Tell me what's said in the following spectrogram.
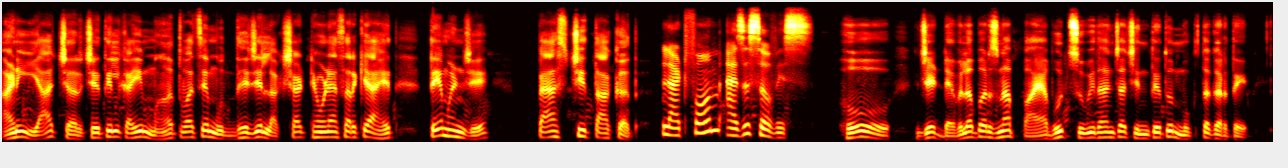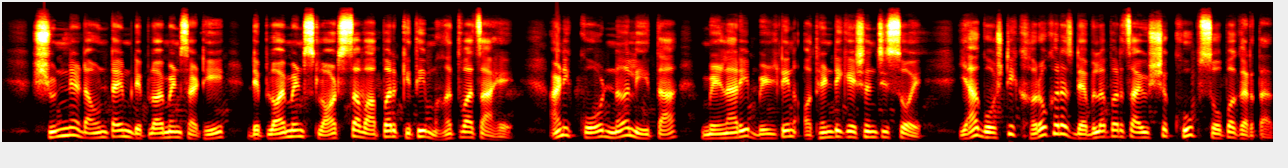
आणि या चर्चेतील काही महत्त्वाचे मुद्दे जे लक्षात ठेवण्यासारखे आहेत ते म्हणजे पॅसची ताकद. प्लॅटफॉर्म ॲज अ सर्व्हिस हो जे डेव्हलपर्सना पायाभूत सुविधांच्या चिंतेतून मुक्त करते. शून्य डाऊनटाईम डिप्लॉयमेंटसाठी डिप्लॉयमेंट स्लॉट्सचा वापर किती महत्त्वाचा आहे आणि कोड न लिहिता मिळणारी बिल्ट इन ऑथेंटिकेशनची सोय या गोष्टी खरोखरच डेव्हलपरचं आयुष्य खूप सोपं करतात.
